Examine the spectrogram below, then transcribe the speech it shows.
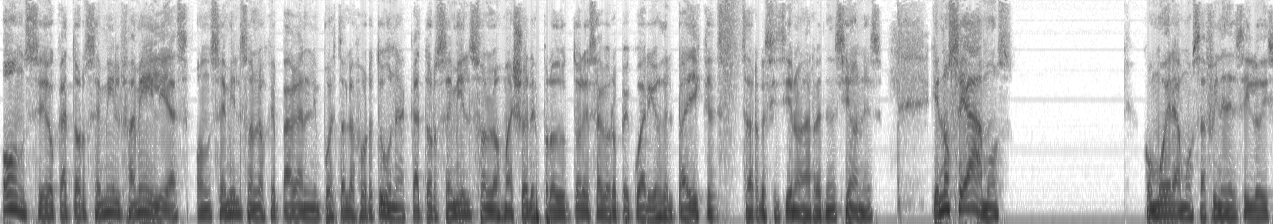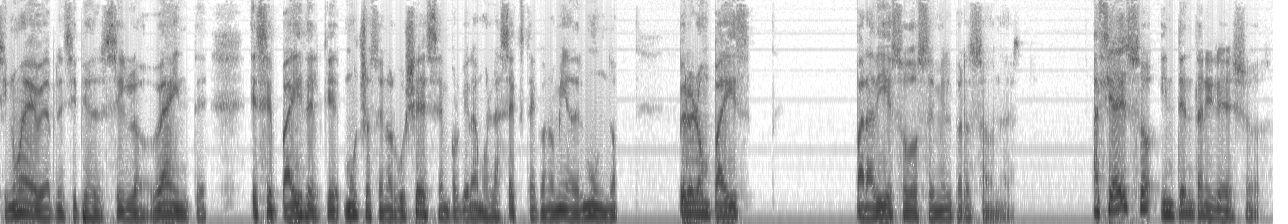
11 o 14 mil familias, 11 mil son los que pagan el impuesto a la fortuna, 14 mil son los mayores productores agropecuarios del país que se resistieron a retenciones, que no seamos como éramos a fines del siglo XIX, a principios del siglo XX, ese país del que muchos se enorgullecen porque éramos la sexta economía del mundo, pero era un país para 10 o 12 mil personas. Hacia eso intentan ir ellos.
